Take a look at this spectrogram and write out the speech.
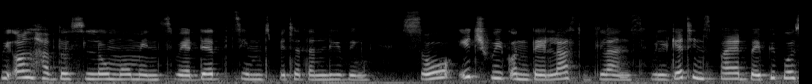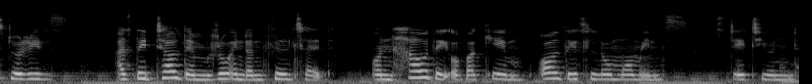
we all have those low moments where death seemed better than living. So, each week on The Last Glance, we'll get inspired by people's stories as they tell them raw and unfiltered on how they overcame all these low moments. Stay tuned.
